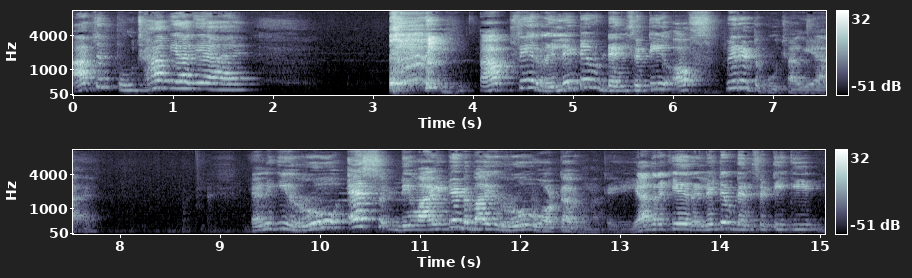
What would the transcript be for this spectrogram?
आपसे पूछा क्या गया है? आपसे रिलेटिव डेंसिटी ऑफ़ स्पिरिट पूछा गया है। यानी कि rho S divided by rho water होना चाहिए। याद रखिए रिलेटिव डेंसिटी की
